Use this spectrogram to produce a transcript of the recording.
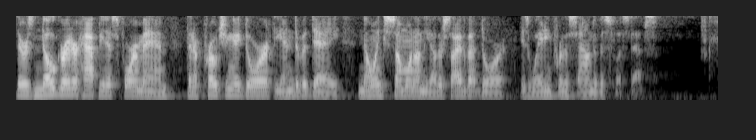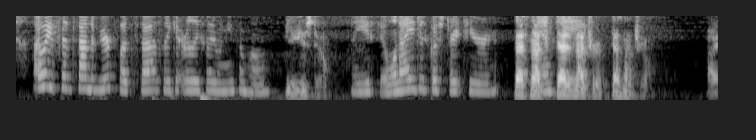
There is no greater happiness for a man than approaching a door at the end of a day, knowing someone on the other side of that door is waiting for the sound of his footsteps. I wait for the sound of your footsteps. I get really excited when you come home. You used to. I used to. Well, now you just go straight to your. That's not. That is not true. That's not true. I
